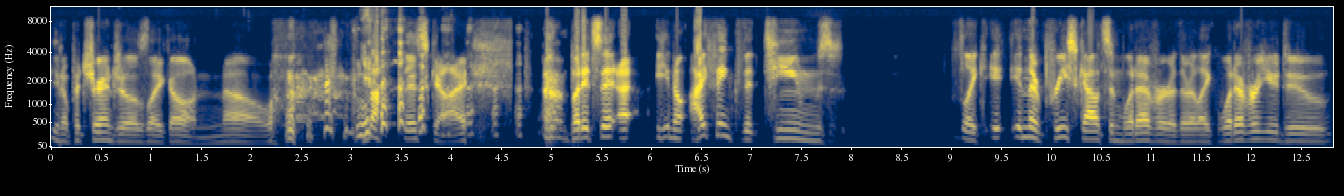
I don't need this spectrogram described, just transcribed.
you know Pietrangelo Pietrangelo's like oh no, not this guy, but it's uh, you know I think that teams like in their pre scouts and whatever they're like whatever you do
